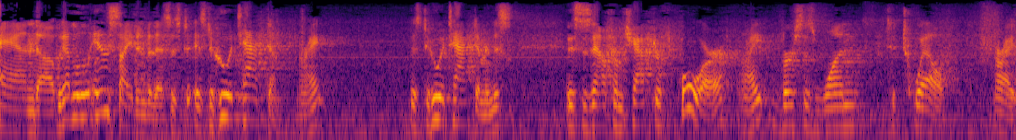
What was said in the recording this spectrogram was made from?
and uh, we got a little insight into this as to, as to who attacked him. right? as to who attacked him. And this, this is now from chapter 4, right, verses 1 to 12. All right.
